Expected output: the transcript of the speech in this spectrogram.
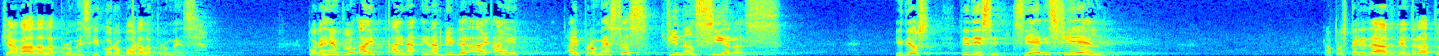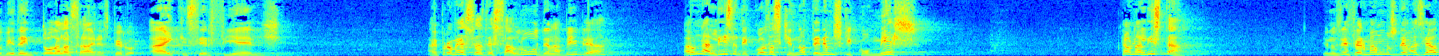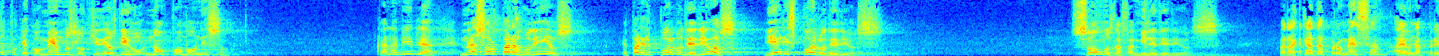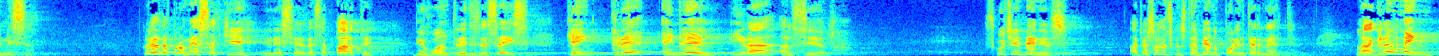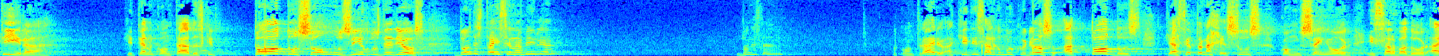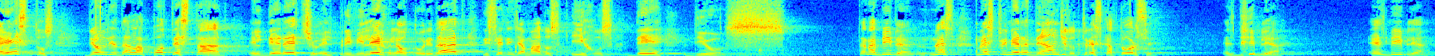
que avala a promessa, que corrobora a promessa. Por exemplo, hay, hay na, na Bíblia há promessas financeiras. E Deus te disse: se eres fiel, a prosperidade vendrá a tu vida em todas as áreas, pero há que ser fiel. Há promessas de saúde na Bíblia. Há uma lista de coisas que não temos que comer. Há uma lista. E nos enfermamos demasiado porque comemos o que Deus disse: não comam nisso. Está na Bíblia. Não é só para judíos, é para o povo de Deus. E eres povo de Deus. Somos a família de Deus. Para cada promessa há uma premissa. Qual é a promessa aqui, nessa parte de Juan 3,16? Quem crê em Ele irá ao céu. Escutem bem isso. Há pessoas que estão vendo por internet. A grande mentira que têm contado é que todos somos hijos de Deus. Onde está isso na Bíblia? Ao contrário, aqui diz algo muito curioso: a todos que aceitam a Jesus como Senhor e Salvador, a estes Deus lhes dá a potestade, o direito, o privilégio e a autoridade de serem chamados hijos de Deus. Está na Bíblia, não é, não é 1 de Ângelo 3,14, é Bíblia, é Bíblia.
